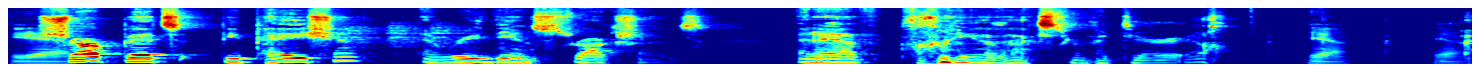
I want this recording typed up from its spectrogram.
yeah. sharp bits, be patient and read the Mhm. instructions and Yeah. have plenty of extra material. Yeah. Yeah.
